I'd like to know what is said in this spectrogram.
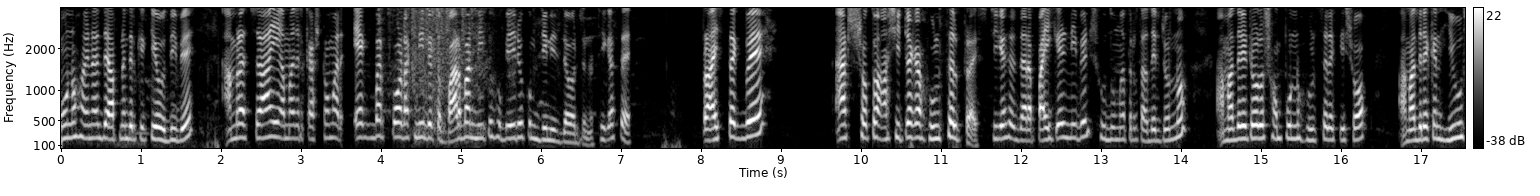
মনে হয় না যে আপনাদেরকে কেউ দিবে। আমরা চাই আমাদের কাস্টমার একবার প্রোডাক্ট নিবে তো বারবার নিতে হবে এরকম জিনিস দেওয়ার জন্য, ঠিক আছে? প্রাইস থাকবে আটশত আশি টাকা হোলসেল প্রাইস ঠিক আছে? যারা পাইকারি নেবেন, শুধুমাত্র তাদের জন্য। আমাদের এটা হলো সম্পূর্ণ হোলসেল একটি শপ আমাদের এখানে হিউজ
